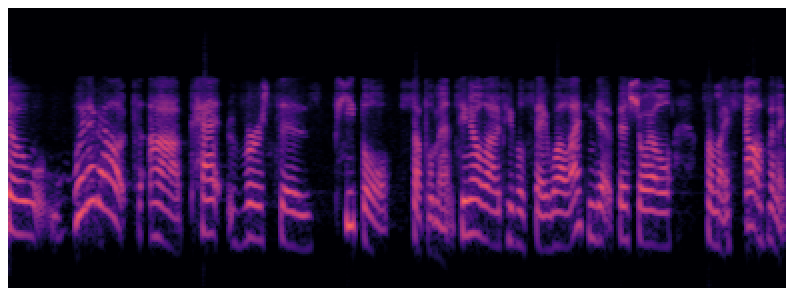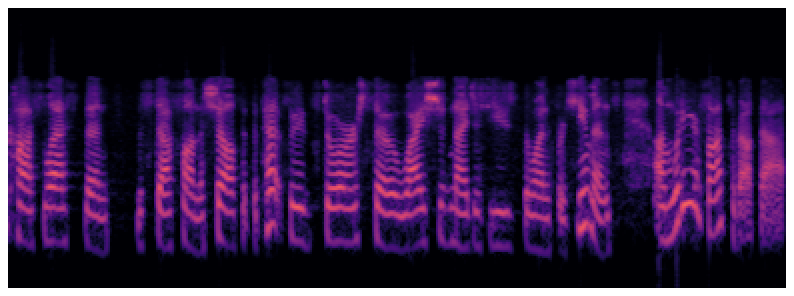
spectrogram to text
So what about uh, pet versus people supplements? You know, a lot of people say, well, I can get fish oil for myself and it costs less than the stuff on the shelf at the pet food store, so why shouldn't I just use the one for humans? Um, what are your thoughts about that?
